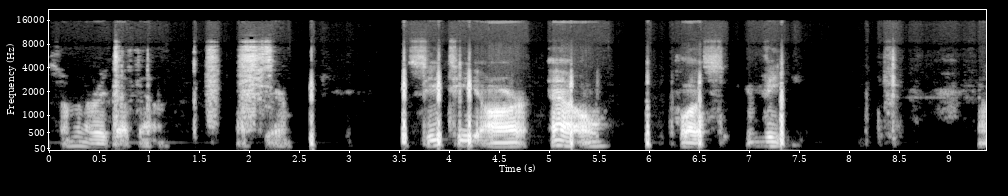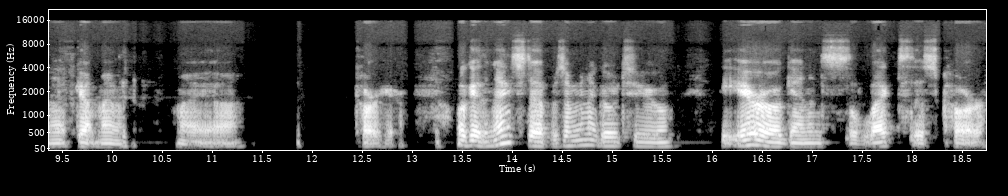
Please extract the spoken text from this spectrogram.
So I'm going to write that down up here. CTRL plus V. And I've got my, my uh, car here. Okay, the next step is I'm going to go to the arrow again and select this car.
